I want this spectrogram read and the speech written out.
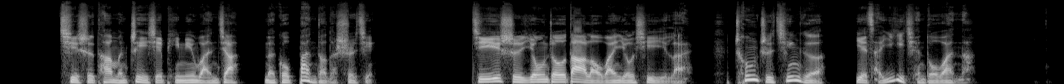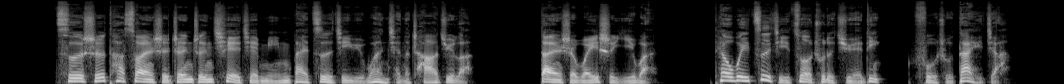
其实他们这些平民玩家能够办到的事情，即使雍州大佬玩游戏以来，充值金额也才一千多万呢。此时他算是真真切切明白自己与万钱的差距了，但是为时已晚，他要为自己做出的决定付出代价。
